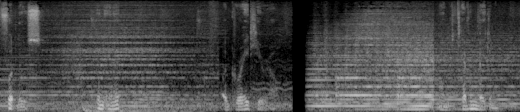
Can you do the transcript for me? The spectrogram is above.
Footloose. And in it, a great hero named Kevin Bacon.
